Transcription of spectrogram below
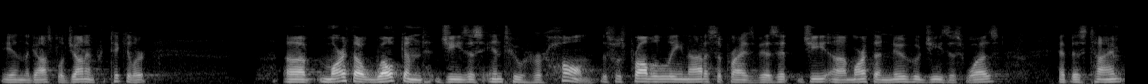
in the Gospel of John in particular. Uh, Martha welcomed Jesus into her home. This was probably not a surprise visit. G, uh, Martha knew who Jesus was at this time.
